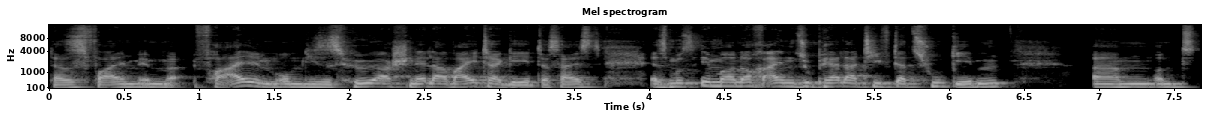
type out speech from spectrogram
dass es vor allem, im, vor allem um dieses höher, schneller weitergeht. Das heißt, es muss immer noch einen Superlativ dazugeben. Ähm, und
